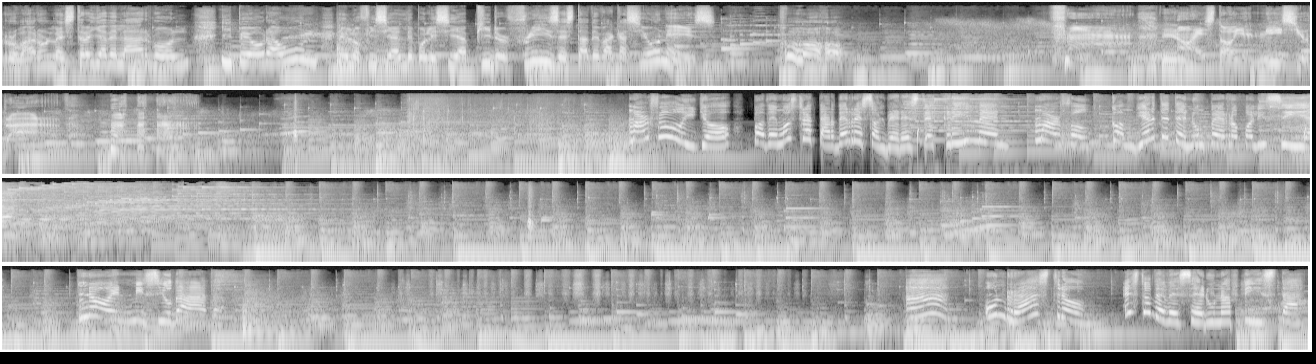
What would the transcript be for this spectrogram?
Robaron la estrella del árbol. Y peor aún, el oficial de policía Peter Freeze está de vacaciones. Oh, No estoy en mi ciudad. Marvel y yo podemos tratar de resolver este crimen. Marvel, conviértete en un perro policía. Ser una pista.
